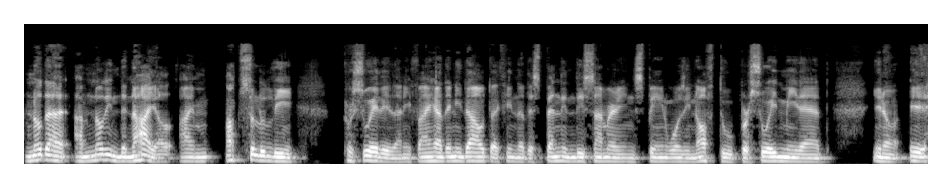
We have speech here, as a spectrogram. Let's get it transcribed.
Not that I'm not in denial. I'm absolutely persuaded. And if I had any doubt, I think that the spending this summer in Spain was enough to persuade me that, you know, eh,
